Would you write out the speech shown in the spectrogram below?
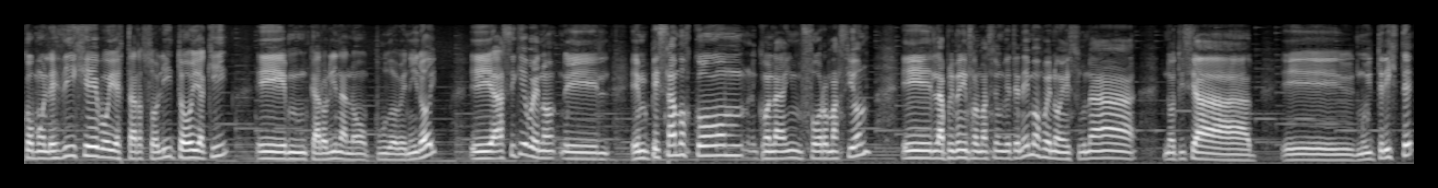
como les dije, voy a estar solito hoy aquí. Eh, Carolina no pudo venir hoy. Eh, así que bueno, empezamos con, con la información. Eh, la primera información que tenemos, bueno, es una noticia eh, muy triste.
